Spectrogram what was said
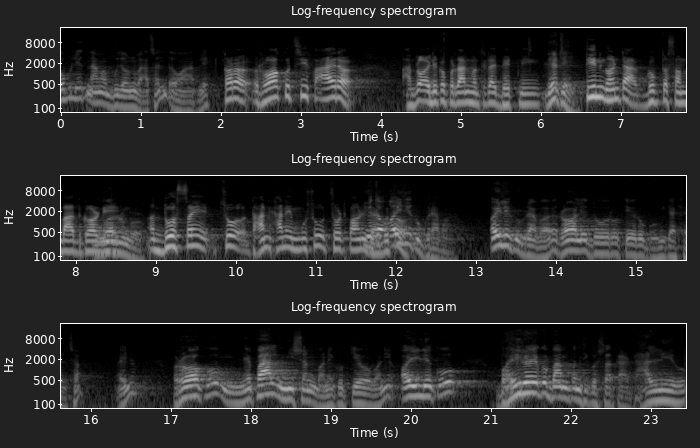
कबुलियतनामा बुझाउनु भएको छ नि त उहाँहरूले। तर रहको चिफ आएर हाम्रो अहिलेको प्रधानमन्त्रीलाई भेट्ने भेटे। तिन घन्टा गुप्त संवाद गर्ने दोष चाहिँ चो धान खाने मुसो चोट पाउने यो त अहिलेको कुरा भयो। अहिलेको कुरा भयो। रले दोहोरो तेह्रो भूमिका खेल्छ होइन? रको नेपाल मिसन भनेको के हो भने अहिलेको भइरहेको वामपन्थीको सरकार ढाल्ने हो।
